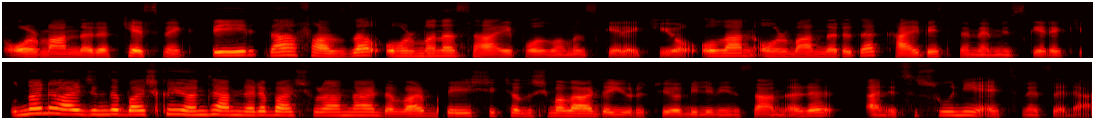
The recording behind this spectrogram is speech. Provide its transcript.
Ormanları kesmek değil, daha fazla ormana sahip olmamız gerekiyor. Olan ormanları da kaybetmememiz gerekiyor. Bunların haricinde başka yöntemlere başvuranlar da var. Değişik çalışmalar da yürütüyor bilim insanları tanesi suni et mesela.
